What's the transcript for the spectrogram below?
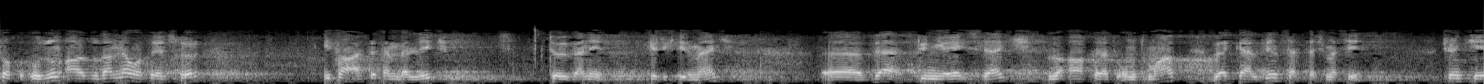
çox uzun arzudan nə ortaya çıxır? İtaətdə tənbəllik, tövbəni gecikdirmək ə, və dünyaya istək və axirəti unutmaq və qəlbin sərtləşməsi. Çünki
